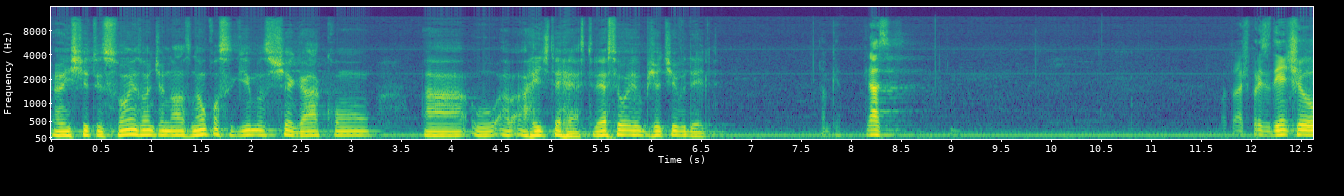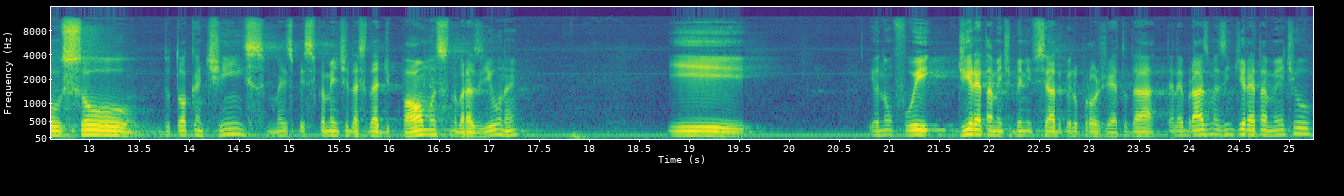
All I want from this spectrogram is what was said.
eh, instituições onde nós não conseguimos chegar com a, o, a, a, rede terrestre. Esse é o objetivo dele. Ok, graças. Boa tarde, presidente. Eu sou do Tocantins, mais especificamente da cidade de Palmas, no Brasil, né? E eu não fui diretamente beneficiado pelo projeto da Telebrás, mas indiretamente eu,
